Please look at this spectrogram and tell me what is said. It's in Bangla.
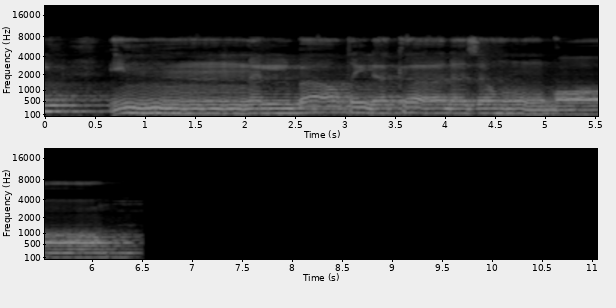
كان زهوقا.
